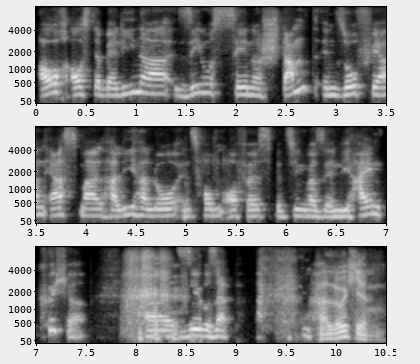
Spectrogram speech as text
auch aus der Berliner SEO-Szene stammt. Insofern erstmal Hallihallo ins Homeoffice beziehungsweise in die Heimküche, äh, SEO-Sepp. Hallöchen.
